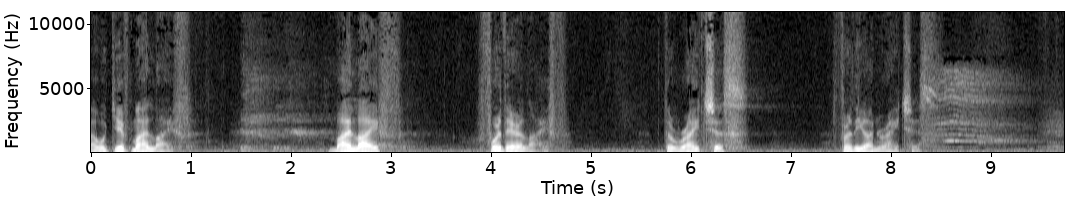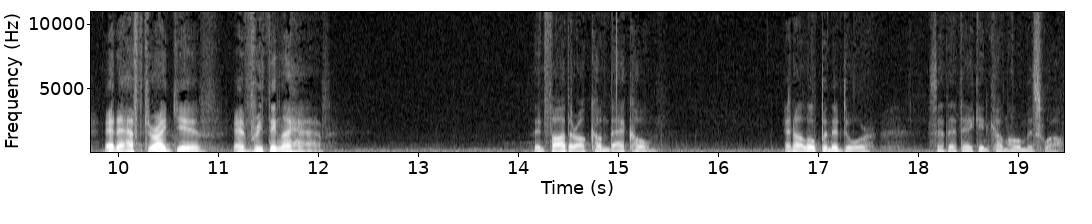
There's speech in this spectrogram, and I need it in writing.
I will give my life. My life for their life. The righteous for the unrighteous. And after I give everything I have, then, Father, I'll come back home and I'll open the door so that they can come home as well.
